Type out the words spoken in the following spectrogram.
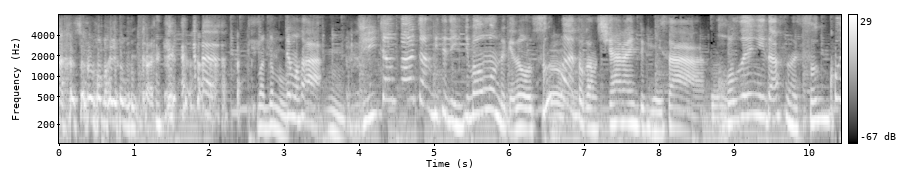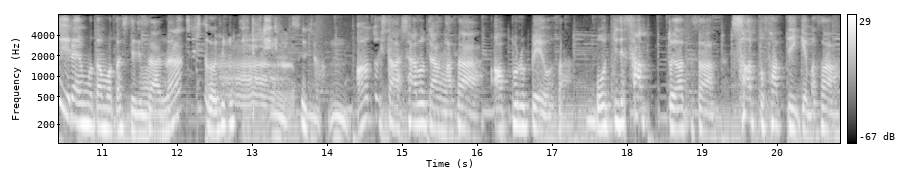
そのまま読むんかい。まあでもでもさ、うんじいちゃんばあちゃん見てて一番思うんだけど、スーパーとかの支払いの時にさ、うん小銭出すのすっごい偉いもたもたしててさ、うん並んでる人が後ろにいてるじゃん。うんあの時さ、シャロちゃんがさ、 Apple Pay をさ、うんお家でさっとやってさ、さっと去っていけばさ、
